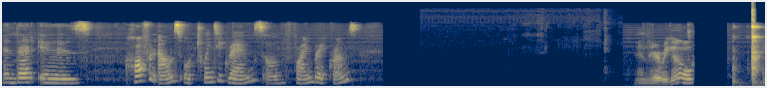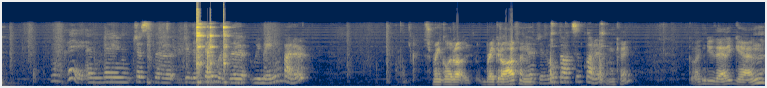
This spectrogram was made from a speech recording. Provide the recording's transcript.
And that is half an ounce or 20 grams of fine breadcrumbs. And there we go. Okay, and then just the, do the same with the remaining butter. Sprinkle it up, break it off, and Yeah, just little dots of butter. okay. Go ahead and do that again.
